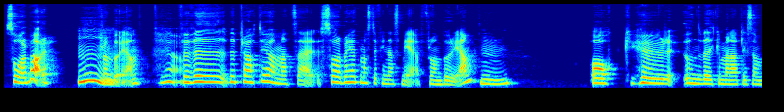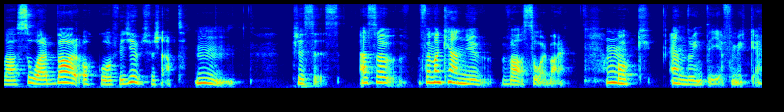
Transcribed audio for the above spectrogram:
sårbar från början? Ja. För vi, vi pratar ju om att så här, sårbarhet måste finnas med från början. Mm. Och hur undviker man att liksom vara sårbar och gå för djupt för snabbt? Mm. Precis. Alltså, för man kan ju vara sårbar Mm. och ändå inte ge för mycket.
